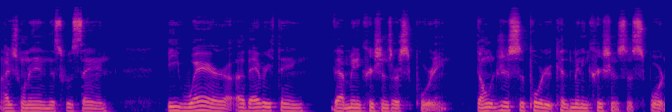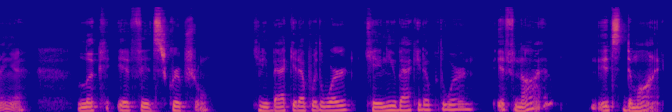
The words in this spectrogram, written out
I just want to end this with saying beware of everything that many Christians are supporting. Don't just support it because many Christians are supporting it. Look if it's scriptural. Can you back it up with the word? Can you back it up with the word? If not, it's demonic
